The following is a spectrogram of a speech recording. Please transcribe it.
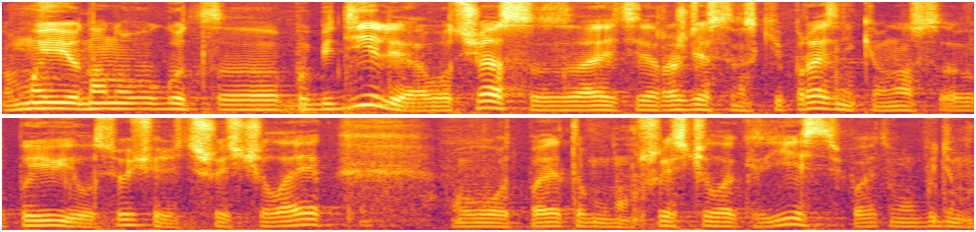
Мы ее на Новый год э, победили, а вот сейчас за эти рождественские праздники у нас э, появилась очередь, 6 человек. Вот, поэтому 6 человек есть, поэтому будем,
